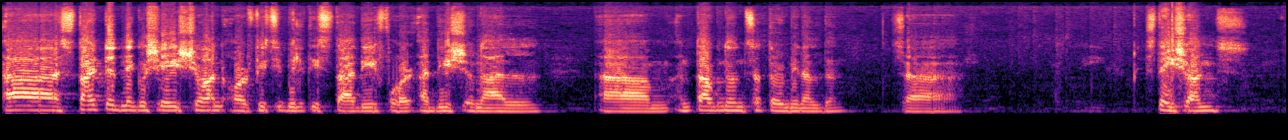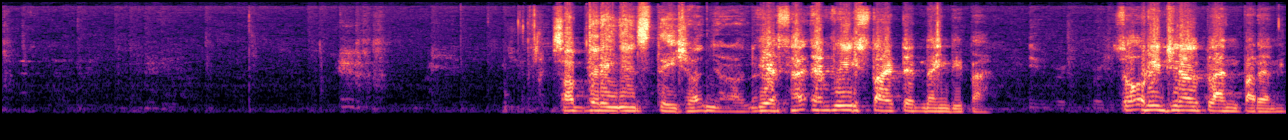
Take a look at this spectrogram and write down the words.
uh, started negotiation or feasibility study for additional, um, ang tawag nun sa terminal doon? Sa stations? Subterranean station, Your Honor. Yes, ha- have we started na hindi pa? So original plan pa rin?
